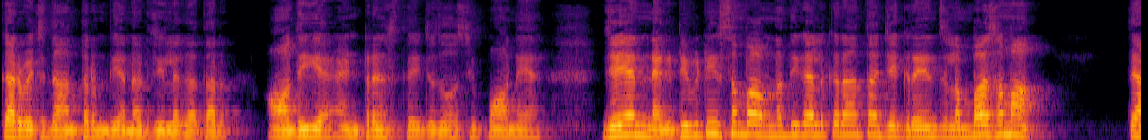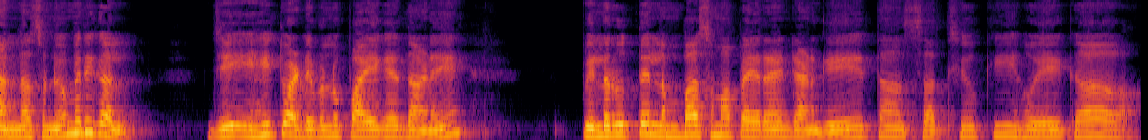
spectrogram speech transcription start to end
ਘਰ ਵਿੱਚ ਦਾਨ ਧਰਮ ਦੀ એનર્ਜੀ ਲਗਾਤਾਰ ਆਉਂਦੀ ਹੈ ਐਂਟਰੈਂਸ ਤੇ ਜਦੋਂ ਅਸੀਂ ਪਾਉਨੇ ਆ। ਜੇ ਇਹ 네ਗੇਟਿਵਿਟੀ ਸੰਭਾਵਨਾ ਦੀ ਗੱਲ ਕਰਾਂ ਤਾਂ ਜੇ ਗ੍ਰੇਨਸ ਲੰਬਾ ਸਮਾਂ, ਧਿਆਨ ਨਾਲ ਸੁਣਿਓ ਮੇਰੀ ਗੱਲ। ਜੇ ਇਹੀ ਤੁਹਾਡੇ ਵੱਲੋਂ ਪਾਏ ਗਏ ਦਾਣੇ ਪਿਲਰ ਉੱਤੇ ਲੰਬਾ ਸਮਾਂ ਪੈ ਰਹਿ ਜਾਣਗੇ, ਤਾਂ ਸਾਥੀਓ ਕੀ ਹੋਏਗਾ?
